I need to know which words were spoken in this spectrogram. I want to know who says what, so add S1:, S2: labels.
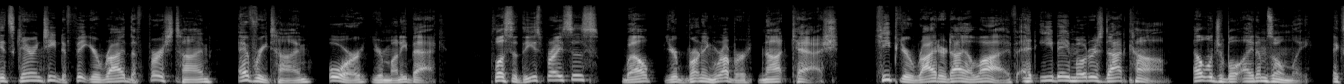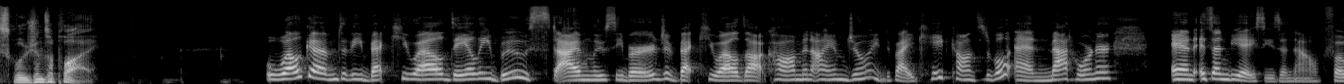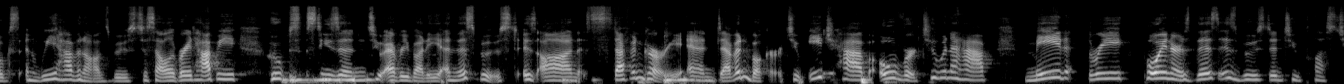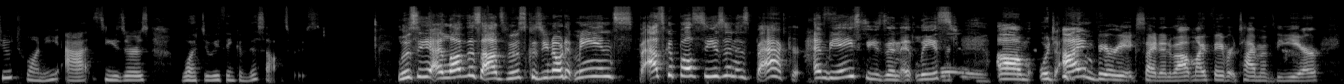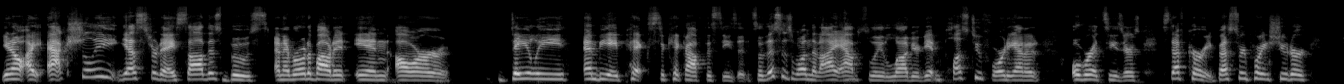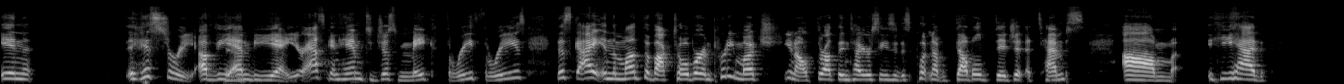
S1: it's guaranteed to fit your ride the first time, every time, or your money back. Plus, at these prices, well, you're burning rubber, not cash. Keep your ride or die alive at ebaymotors.com. Eligible items only. Exclusions apply.
S2: Welcome to the BetQL Daily Boost. I'm Lucy Burge of BetQL.com, and I am joined by Kate Constable and Matt Horner. And it's NBA season now, folks, and we have an odds boost to celebrate. Happy hoops season to everybody. And this boost is on Stephen Curry and Devin Booker to each have over two and a half made three pointers. This is boosted to plus 220 at Caesars. What do we think of this odds boost?
S3: Lucy, I love this odds boost because you know what it means. Basketball season is back, NBA season at least, um, which I am very excited about. My favorite time of the year. You know, I actually yesterday saw this boost and I wrote about it in our daily NBA picks to kick off the season. So this is one that I absolutely love. You're getting plus 240 on it over at Caesars. Steph Curry, best three point shooter in history of the yeah. NBA. You're asking him to just make three threes. This guy in the month of October and pretty much, you know, throughout the entire season is putting up double digit attempts. Um, he had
